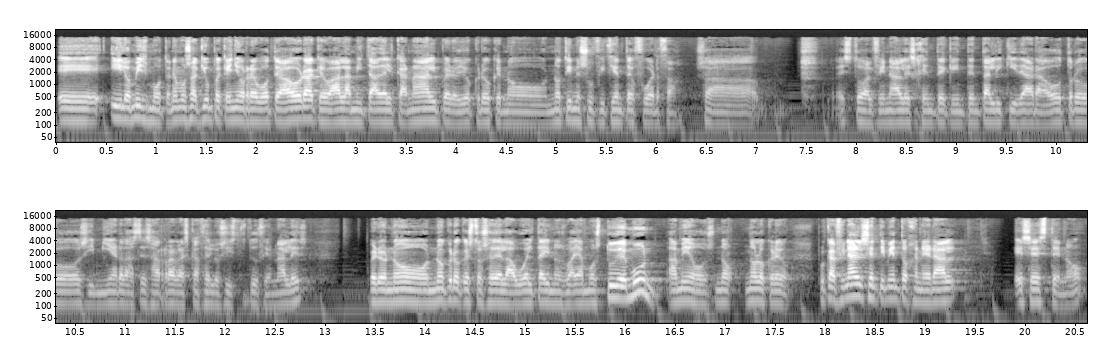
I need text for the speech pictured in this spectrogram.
Eh, y lo mismo, tenemos aquí un pequeño rebote ahora que va a la mitad del canal, pero yo creo que no, no tiene suficiente fuerza. O sea, esto al final es gente que intenta liquidar a otros y mierdas de esas raras que hacen los institucionales. Pero no, no creo que esto se dé la vuelta y nos vayamos to the moon, amigos. No, no lo creo. Porque al final el sentimiento general es este, ¿no?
